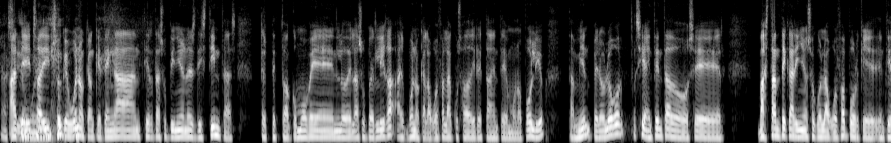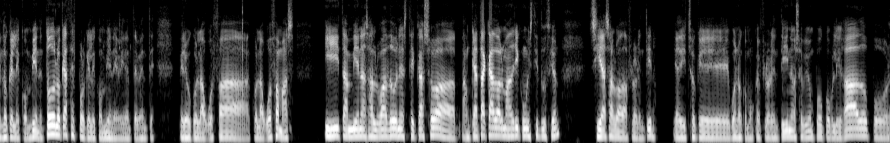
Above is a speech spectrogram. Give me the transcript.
Ah, de hecho, ha dicho que bueno, que aunque tengan ciertas opiniones distintas respecto a cómo ven lo de la Superliga, ah, bueno, que a la UEFA le ha acusado directamente de monopolio también, pero luego sí ha intentado ser bastante cariñoso con la UEFA porque entiendo que le conviene. Todo lo que hace es porque le conviene, evidentemente, pero con la UEFA, con la UEFA más. Y también ha salvado en este caso, aunque ha atacado al Madrid como institución, sí ha salvado a Florentino y ha dicho que, bueno, como que Florentino se vio un poco obligado por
